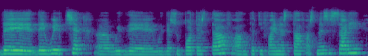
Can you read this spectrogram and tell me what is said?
They they will check with the with the support staff and certifying staff as necessary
